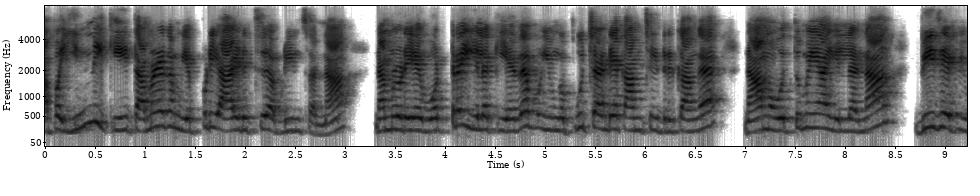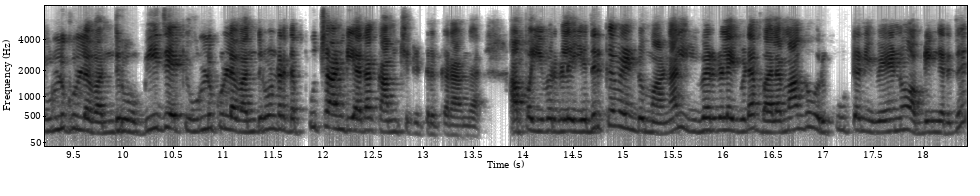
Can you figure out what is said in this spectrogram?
அப்ப இன்னைக்கு தமிழகம் எப்படி ஆயிடுச்சு அப்படின்னு சொன்னா நம்மளுடைய ஒற்றை இலக்கு எதை இவங்க பூச்சாண்டியா காமிச்சுக்கிட்டு இருக்காங்க? நாம ஒத்துமையா இல்லைன்னா பிஜேபி உள்ளுக்குள்ள வந்துரும். பிஜேபி உள்ளுக்குள்ள வந்துரும்ன்றத பூச்சாண்டியா தான் காமிச்சுக்கிட்டு இருக்கிறாங்க. அப்ப இவர்களை எதிர்க்க வேண்டுமானால் இவர்களை விட பலமாக ஒரு கூட்டணி வேணும் அப்படிங்கிறது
